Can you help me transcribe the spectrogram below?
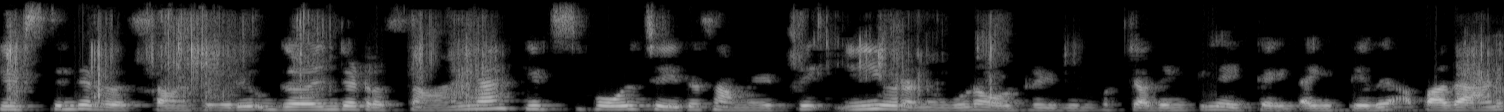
കിഡ്സിന്റെ ഡ്രസ്സാണ് ഒരു ഗേളിന്റെ ഡ്രസ്സാണ് ഞാൻ കിഡ്സ് ഹോൾ ചെയ്ത സമയത്ത് ഈ ഒരെണ്ണം കൂടെ ഓർഡർ ചെയ്തിരുന്നു. പക്ഷെ അതെനിക്ക് ലേറ്റ് ആയിട്ടാണ് കിട്ടിയത്. അപ്പൊ അതാണ്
